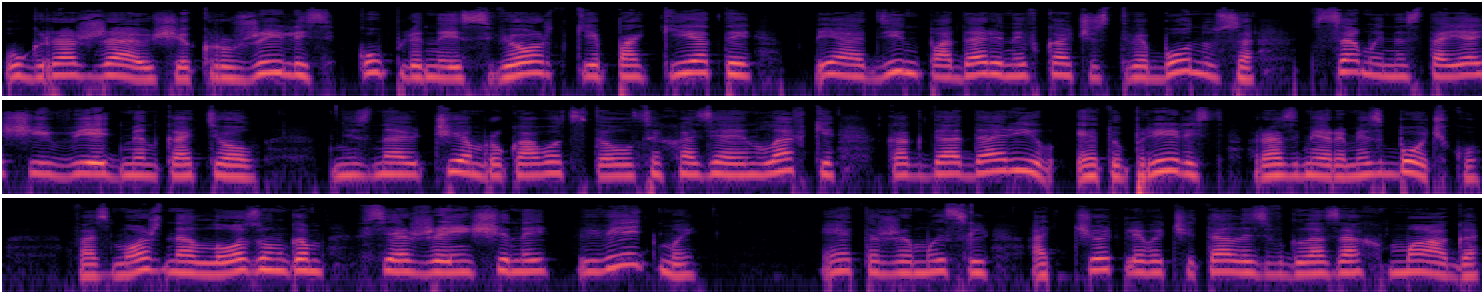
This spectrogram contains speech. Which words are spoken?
угрожающе кружились купленные свертки, пакеты и один подаренный в качестве бонуса самый настоящий ведьмин котел. Не знаю, чем руководствовался хозяин лавки, когда дарил эту прелесть размерами с бочку — Возможно, лозунгом «все женщины — ведьмы». Эта же мысль отчетливо читалась в глазах мага,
